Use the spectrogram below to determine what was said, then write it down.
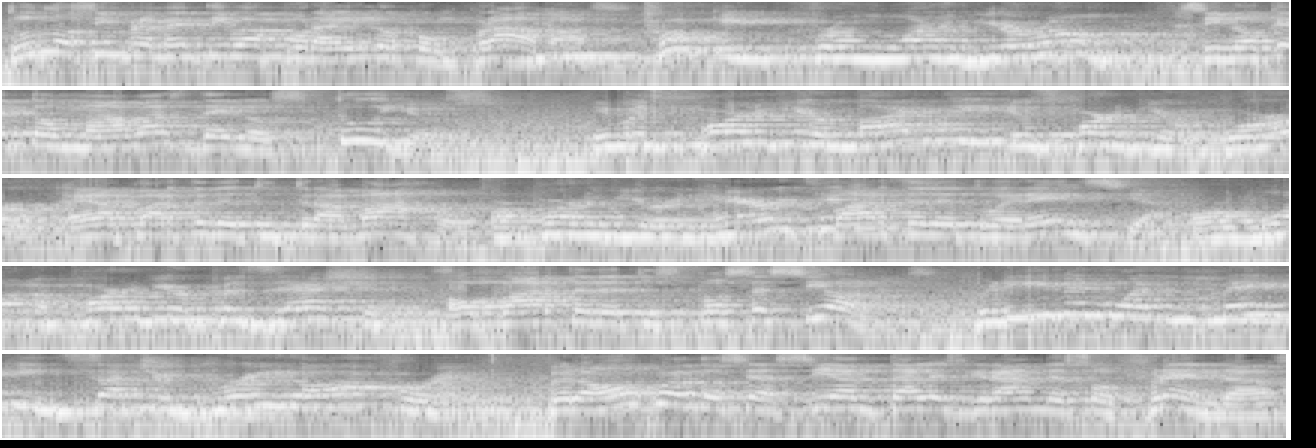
Tú no simplemente ibas por ahí y lo comprabas, You took it from one of your own. sino que tomabas de los tuyos. It was part of your livelihood. It was part of your work, Era parte de tu trabajo, or part of your inheritance, parte de tu herencia or what, a part of your possessions. o parte de tus posesiones. But even when making such a great offering, Pero aun cuando se hacían tales grandes ofrendas,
